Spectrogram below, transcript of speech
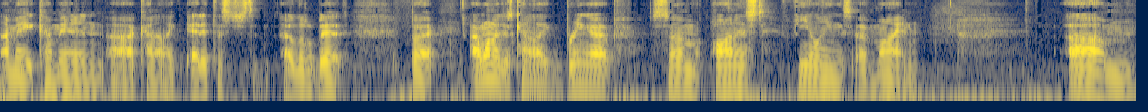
I may come in and uh, kind of like edit this just a, a little bit, but I want to just kind of like bring up some honest feelings of mine. Um,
